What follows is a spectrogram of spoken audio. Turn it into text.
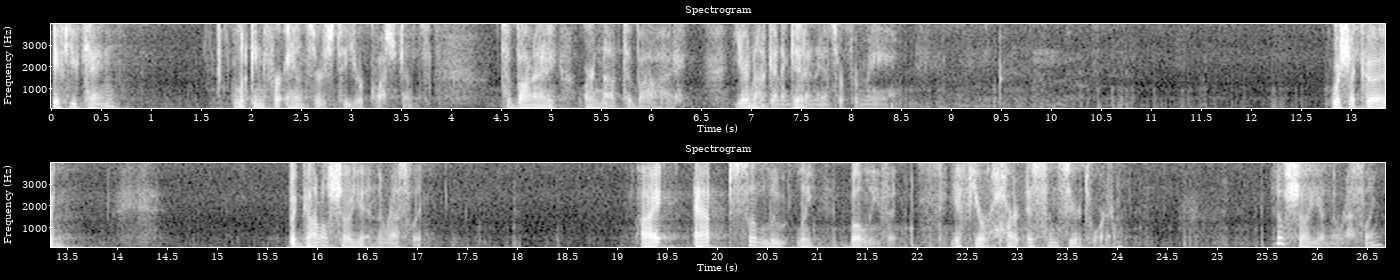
If you came looking for answers to your questions, to buy or not to buy, you're not going to get an answer from me. Wish I could. But God will show you in the wrestling. I absolutely believe it. If your heart is sincere toward Him, He'll show you in the wrestling.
